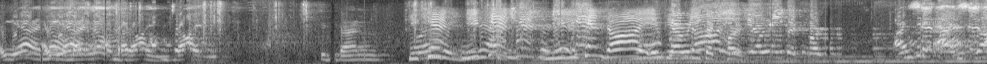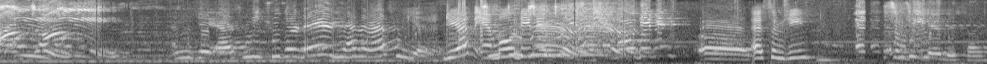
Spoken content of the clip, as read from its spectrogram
Uh, yeah, I know. yeah, but I know, but I'm dying. You're dying. You can't, you can't, you can't die if you already got hurt. You already got hurt. I said I'm dying. MJ asked me truth or dare. You haven't asked me yet. Do you have ammo, David? Ammo, David? Uh, SMG? SMG.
